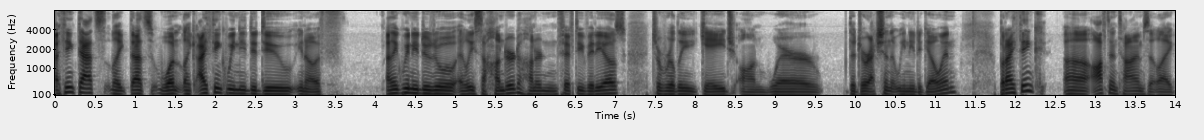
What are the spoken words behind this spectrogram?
I think that's like that's one like I think we need to do, you know, if I think we need to do at least 100, 150 videos to really gauge on where the direction that we need to go in. But I think uh, oftentimes that like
